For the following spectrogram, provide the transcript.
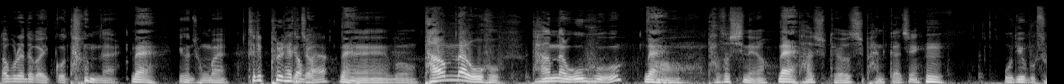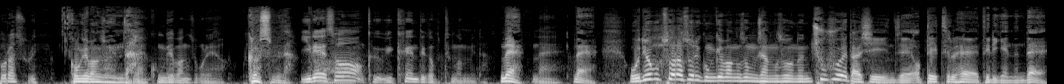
더블 헤더가 있고 다음 날 네, 이건 정말 triple header던가요? 네. 네, 뭐 다음 날 오후, 다음 날 오후 네. 어, 5시네요. 네. 5시부터 6시 반까지 음. 오디오북 소라 소리 공개 방송입니다. 네, 공개 방송을 해요. 그렇습니다. 이래서 그 weekend가 붙은 겁니다. 네, 네. 네. 오디오북 소라 소리 공개 방송 장소는 추후에 다시 이제 업데이트를 해 드리겠는데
